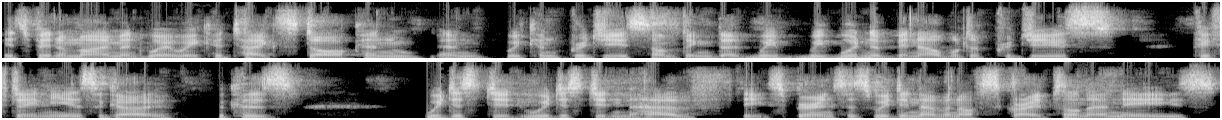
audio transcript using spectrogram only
it's been a moment where we could take stock and and we can produce something that we, we wouldn't have been able to produce 15 years ago because we just did we just didn't have the experiences we didn't have enough scrapes on our knees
